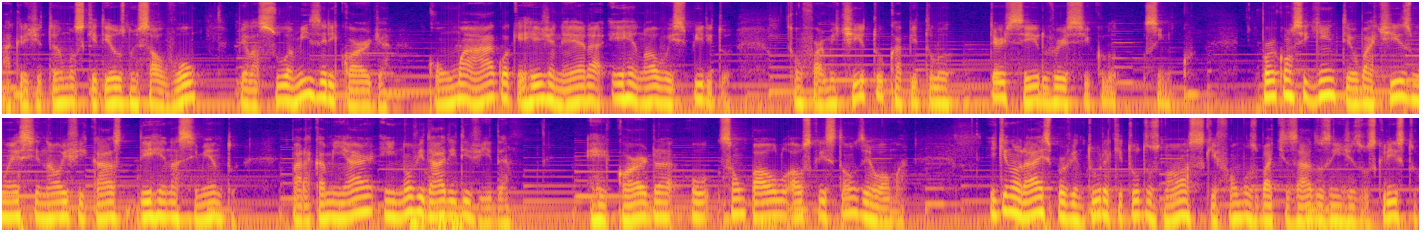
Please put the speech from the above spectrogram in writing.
Acreditamos que Deus nos salvou pela sua misericórdia, com uma água que regenera e renova o espírito, conforme Tito, capítulo 3, versículo 5. Por conseguinte, o batismo é sinal eficaz de renascimento, para caminhar em novidade de vida. Recorda o São Paulo aos cristãos de Roma. Ignorais, porventura, que todos nós que fomos batizados em Jesus Cristo,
